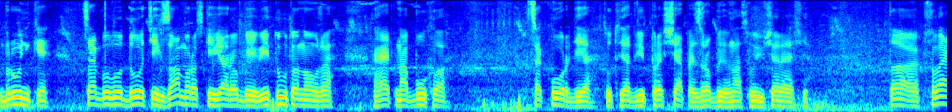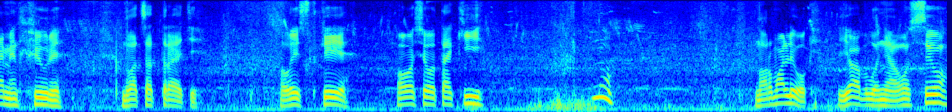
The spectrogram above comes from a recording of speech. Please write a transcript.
Бруньки. Це було до тих заморозків я робив. І тут воно вже геть набухло. Це кордія. Тут я дві прищепи зробив на свою черешню. Так, Flaming Fury 23. Листки. Ось отакі. Ну, нормальок. Яблуня ось все.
